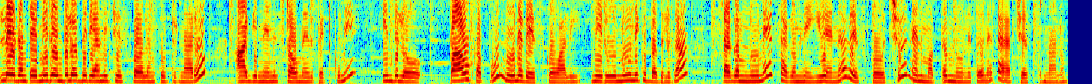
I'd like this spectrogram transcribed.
లేదంటే మీరు ఎందులో బిర్యానీ చేసుకోవాలనుకుంటున్నారో ఆ గిన్నెని స్టవ్ మీద పెట్టుకుని ఇందులో పావు కప్పు నూనె వేసుకోవాలి. మీరు నూనెకి బదులుగా సగం నూనె సగం నెయ్యి అయినా వేసుకోవచ్చు. నేను మొత్తం నూనెతోనే తయారు చేస్తున్నాను.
